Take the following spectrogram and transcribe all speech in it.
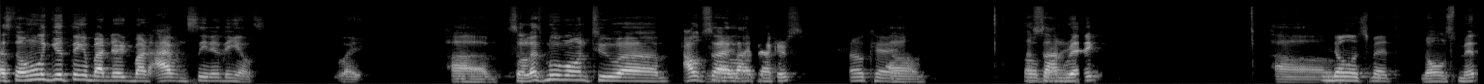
That's the only good thing about Derek Barnett. I haven't seen anything else. Like, um, so let's move on to uh, outside right. linebackers. Okay. Um, oh, Haason Reddick. Uh, Nolan Smith. Nolan Smith,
